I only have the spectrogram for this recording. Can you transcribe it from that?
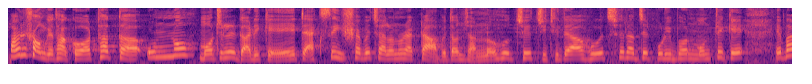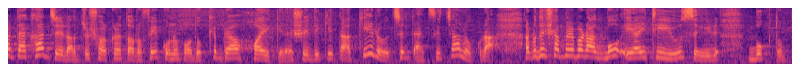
আমার সঙ্গে থাকো, অর্থাৎ অন্য মডেলের গাড়িকে ট্যাক্সি হিসাবে চালানোর একটা আবেদন জানানো হচ্ছে, চিঠি দেওয়া হয়েছে রাজ্যের পরিবহন মন্ত্রীকে। এবার দেখা যে রাজ্য সরকারের তরফে কোনো পদক্ষেপ নেওয়া হয় কিনা সেই দিকে তাকিয়ে রয়েছেন ট্যাক্সি চালকরা। আপনাদের সামনে এবার রাখব এআইটিইউসির বক্তব্য।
